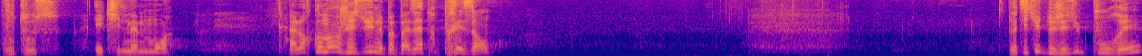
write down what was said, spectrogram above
vous tous, et qu'il m'aime moi. Alors comment Jésus ne peut pas être présent? L'attitude de Jésus pourrait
